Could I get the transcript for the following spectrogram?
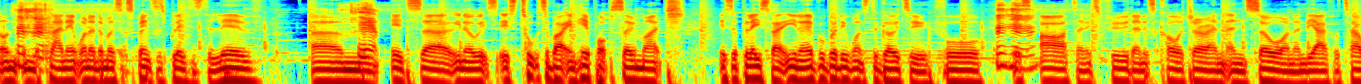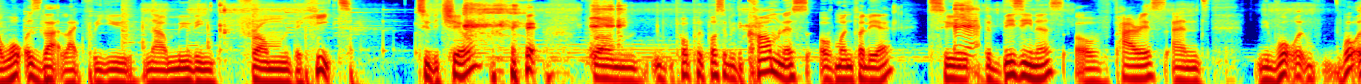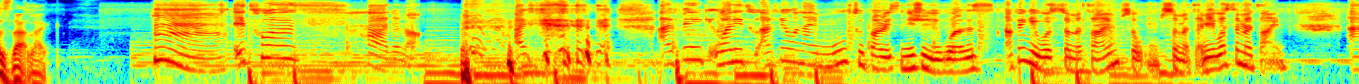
on, mm-hmm. on the planet, one of the most expensive places to live. Um, yep. It's uh, you know it's it's talked about in hip hop so much. It's a place that you know everybody wants to go to for mm-hmm. its art and its food and its culture and and so on and the Eiffel Tower. What was that like for you now moving from the heat to the chill? from possibly the calmness of Montpellier to yeah. the busyness of Paris, and what what was that like? Hmm, it was I don't know. I, I think when it, I think when I moved to Paris initially it was, I think it was summertime. So summertime, it was summertime,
